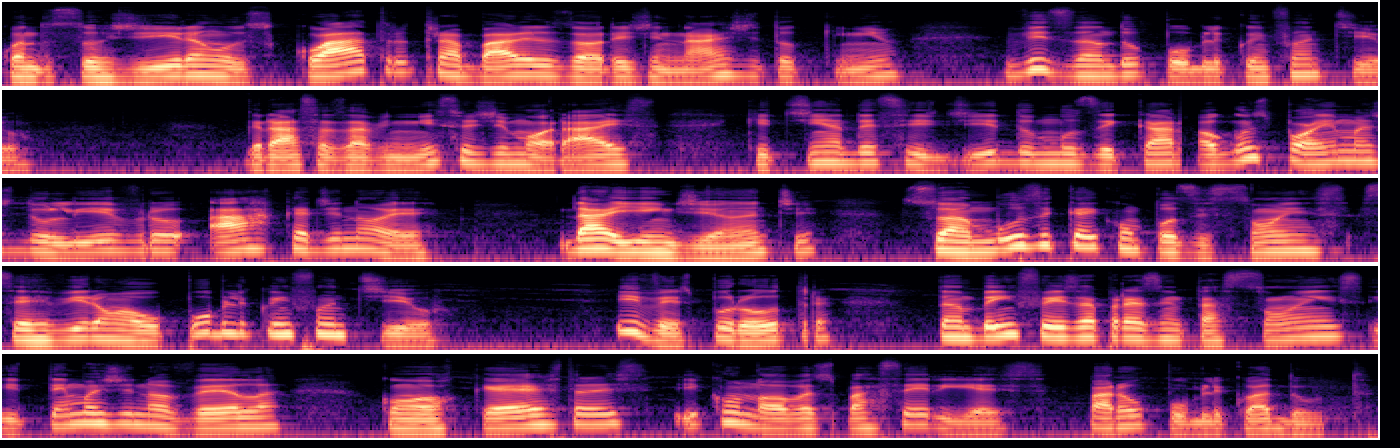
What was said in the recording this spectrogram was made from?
quando surgiram os quatro trabalhos originais de Toquinho visando o público infantil. Graças a Vinícius de Moraes, que tinha decidido musicar alguns poemas do livro Arca de Noé. Daí em diante, sua música e composições serviram ao público infantil. E, vez por outra, também fez apresentações e temas de novela com orquestras e com novas parcerias para o público adulto.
